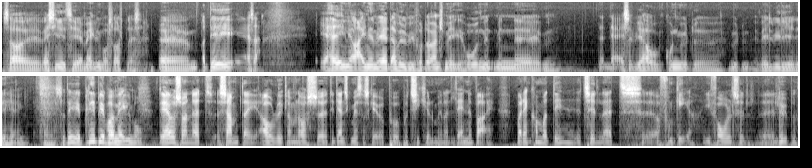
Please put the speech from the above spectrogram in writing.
Så øh, hvad siger I til Amalien, vores slottsplads? Øh, og det, altså, jeg havde egentlig regnet med, at der ville vi få døren smækket i hovedet, men, men øh, Ja, altså, vi har jo kun mødt, øh, mødt velvilje i det her. Ikke? Så det, det bliver på Amalienborg. Det er jo sådan, at samme dag afvikler man også øh, de danske mesterskaber på, på 10 km landevej. Hvordan kommer det til at, øh, at fungere i forhold til øh, løbet?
